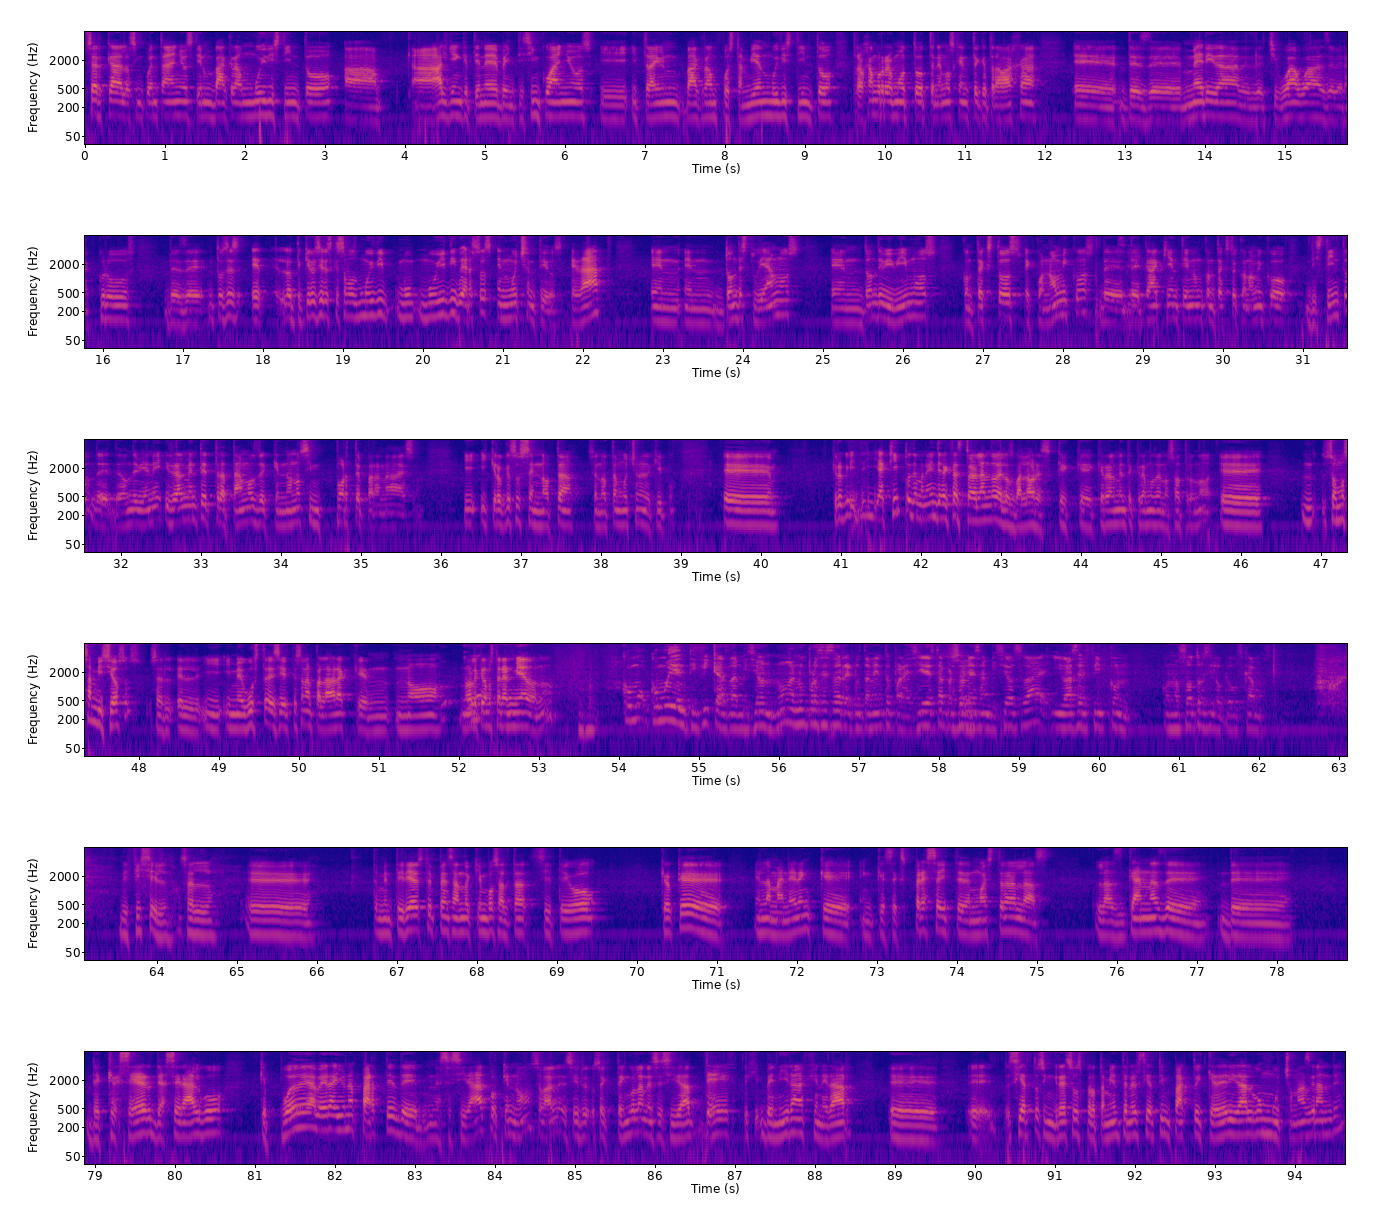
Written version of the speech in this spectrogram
cerca de los 50 años, tiene un background muy distinto a a alguien que tiene 25 años y, trae un background pues también muy distinto. Trabajamos remoto, tenemos gente que trabaja eh, desde Mérida, desde Chihuahua, desde Veracruz, desde... Entonces, eh, lo que quiero decir es que somos muy, muy, diversos en muchos sentidos. Edad, en, en dónde estudiamos, en dónde vivimos, contextos económicos, de, cada quien tiene un contexto económico distinto, de, de, dónde viene, y realmente tratamos de que no nos importe para nada eso. Y, creo que eso se nota, se nota mucho en el equipo. Eh, creo que, y aquí, pues de manera indirecta, estoy hablando de los valores que, que, realmente creemos de nosotros, ¿no? Eh, somos ambiciosos, o sea, el, y, me gusta decir que es una palabra que no, no le queremos tener miedo, ¿no? ¿Cómo, ¿Cómo, identificas la ambición, ¿no? En un proceso de reclutamiento para decir esta persona es ambiciosa y va a ser fit con, con, nosotros y lo que buscamos. Difícil, o sea, eh, te mentiría, estoy pensando aquí en voz alta, si te digo, creo que en la manera en que, en que se expresa y te demuestra las, las ganas de, de, de crecer, de hacer algo, que puede haber ahí una parte de necesidad, ¿por qué no? Se vale decir, o sea, tengo la necesidad de venir a generar eh, eh, ciertos ingresos, pero también tener cierto impacto y querer ir a algo mucho más grande.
